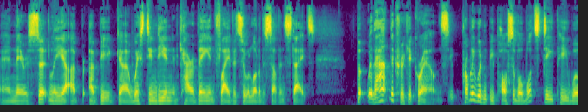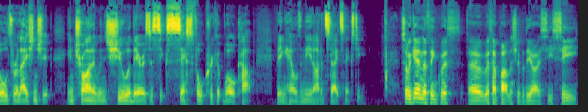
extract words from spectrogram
And there is certainly a, a big uh, West Indian and Caribbean flavour to a lot of the southern states. But without the cricket grounds, it probably wouldn't be possible. What's DP World's relationship in trying to ensure there is a successful Cricket World Cup being held in the United States next year? So again, I think with uh, with our partnership with the ICC,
